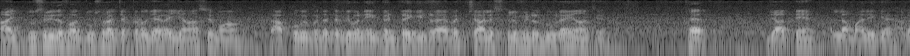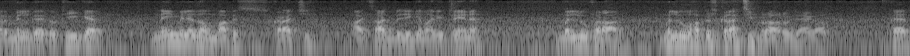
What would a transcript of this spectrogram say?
आज दूसरी दफ़ा दूसरा चक्कर हो जाएगा यहाँ से वहाँ। तो आपको भी पता तकरीबन एक घंटे की ड्राइव है, चालीस किलोमीटर दूर है यहाँ से। खैर, जाते हैं, अल्लाह मालिक है। अगर मिल गए तो ठीक है, नहीं मिले तो हम वापस कराची। आज सात बजे की हमारी ट्रेन है, मल्लू फरार। मल्लू वापस कराची फरार हो जाएगा अब। खैर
